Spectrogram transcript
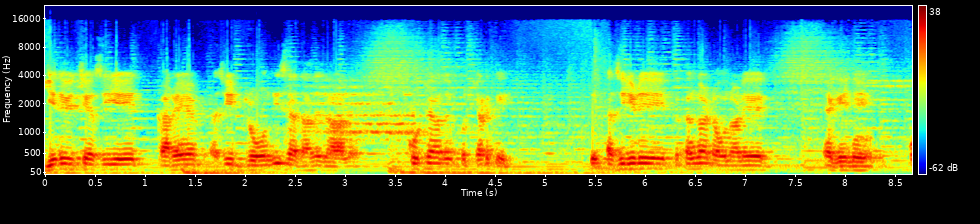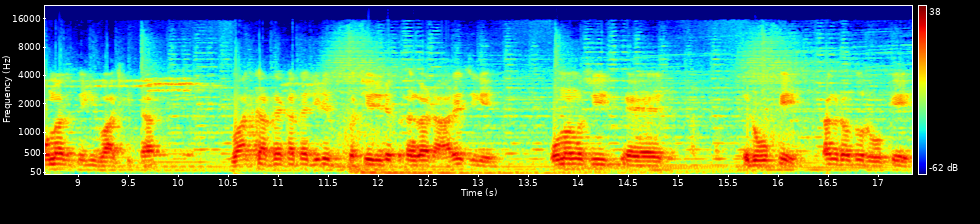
ਜਿਹਦੇ ਵਿੱਚ ਅਸੀਂ ਇਹ ਕਰ ਰਹੇ ਹਾਂ, ਅਸੀਂ ਡਰੋਨ ਦੀ ਸਹਾਇਤਾ ਦੇ ਨਾਲ ਕੋਠਿਆਂ ਦੇ ਉੱਪਰ ਚੜ੍ਹ ਕੇ ਤੇ ਅਸੀਂ ਜਿਹੜੇ ਪਤੰਗਾ ਡਾਉਣ ਵਾਲੇ ਹੈਗੇ ਨੇ, ਉਹਨਾਂ ਦੇ ਤੇ ਹੀ ਵਾਚ ਕੀਤਾ। ਵਾਚ ਕਰਦੇ ਕਰਦੇ ਜਿਹੜੇ ਬੱਚੇ, ਜਿਹੜੇ ਪਤੰਗਾ ਡਾ ਰਹੇ ਸੀਗੇ, ਉਹਨਾਂ ਨੂੰ ਅਸੀਂ ਰੋਕ ਕੇ ਪਤੰਗ ਤੋਂ ਰੋਕ ਕੇ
